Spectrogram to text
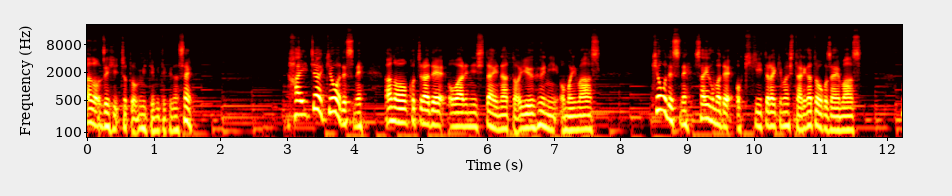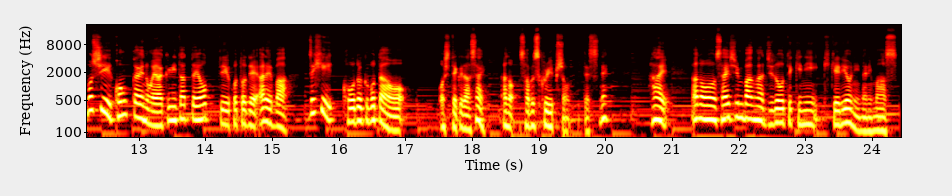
あの、ぜひちょっと見てみてください。はい。じゃあ今日はですね、あの、こちらで終わりにしたいなというふうに思います。今日もですね、最後までお聴きいただきましてありがとうございます。もし今回のが役に立ったよっていうことであれば、ぜひ購読ボタンを押してください。あの、サブスクリプションですね。はい。あの、最新版が自動的に聞けるようになります。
